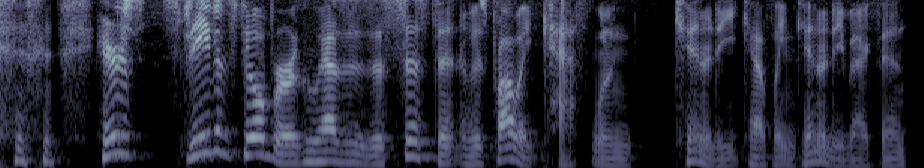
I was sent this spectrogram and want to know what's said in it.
here's Steven Spielberg, who has his assistant, who is probably Kathleen Kennedy, Kathleen Kennedy back then,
